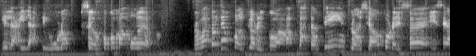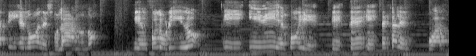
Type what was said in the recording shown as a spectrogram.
y, la, y las figuras se ve un poco más moderno. Pero bastante folclórico, bastante influenciado por ese, ese arte ingenuo venezolano, ¿no? Bien colorido y, dije, oye, este, este voy a,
